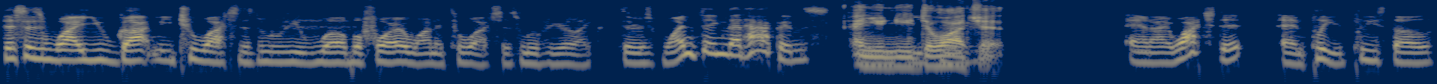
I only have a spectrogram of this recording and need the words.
this is why you got me to watch this movie well before I wanted to watch this movie. You're like, there's one thing that happens, And you need to watch it. And I watched it, and please, please tell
